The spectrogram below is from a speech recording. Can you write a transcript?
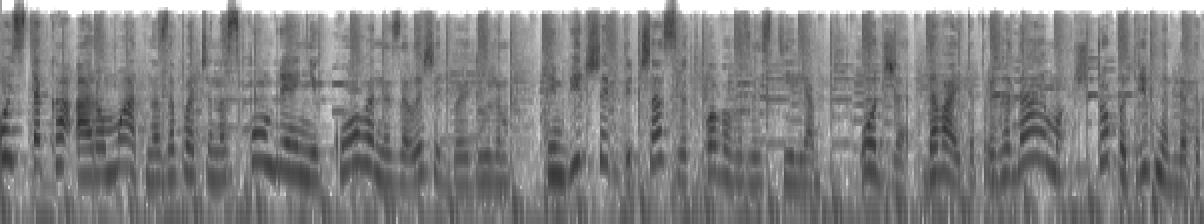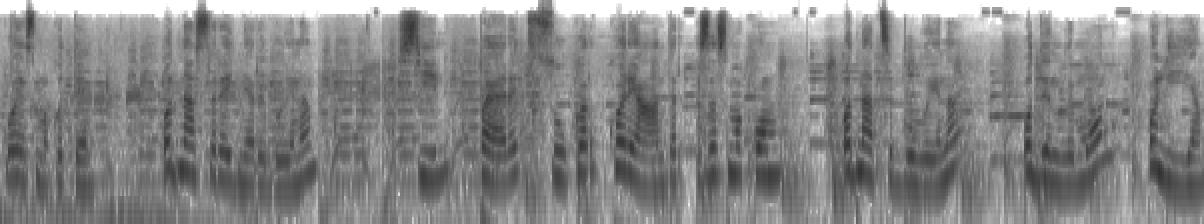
Ось така ароматна запечена скумбрія нікого не залишить байдужим, тим більше під час святкового застілля. Отже, давайте пригадаємо, що потрібно для такої смакоти: одна середня рибина, сіль, перець, цукор, коріандр за смаком, одна цибулина, один лимон, олія.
